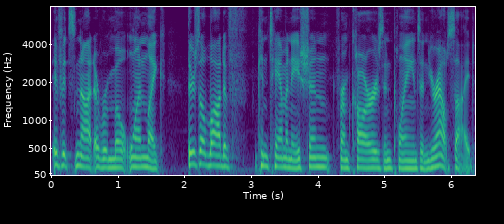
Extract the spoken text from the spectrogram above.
if it's not a remote one. Like there's a lot of contamination from cars and planes, and you're outside.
